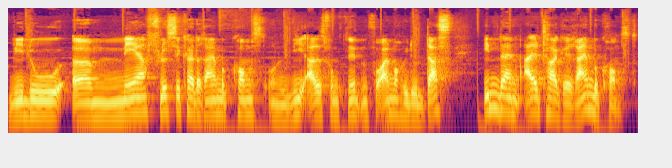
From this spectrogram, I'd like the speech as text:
wie du ähm, mehr Flüssigkeit reinbekommst und wie alles funktioniert und vor allem auch, wie du das in deinen Alltag reinbekommst.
